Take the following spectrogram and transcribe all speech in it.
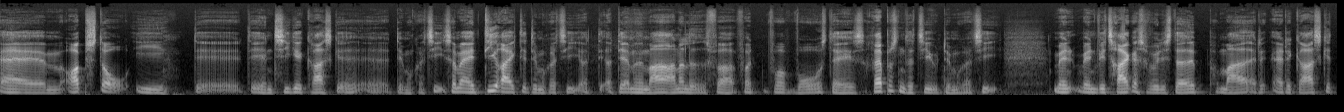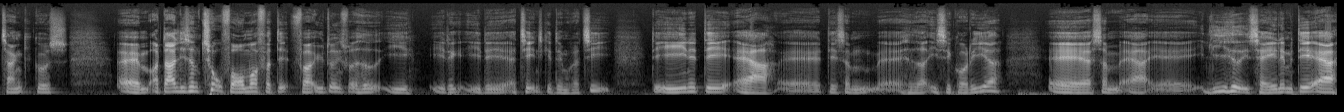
øh, opstår i det, det antikke græske øh, demokrati, som er et direkte demokrati, og, og dermed meget anderledes for, for, for vores dages repræsentative demokrati. Men, men vi trækker selvfølgelig stadig på meget af det, af det græske tankegods. Øhm, og der er ligesom to former for, det, for ytringsfrihed i, i, det, i det athenske demokrati. Det ene, det er øh, det, som øh, hedder isegoria, øh, som er øh, lighed i tale, men det er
